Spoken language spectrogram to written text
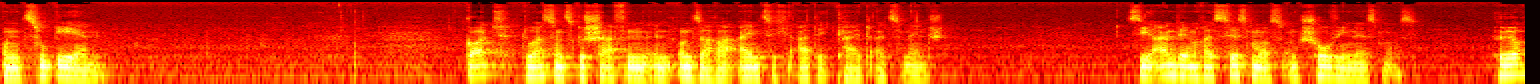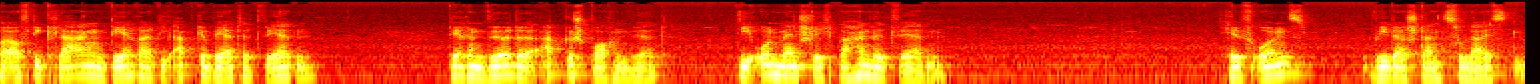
und zu gehen. Gott, du hast uns geschaffen in unserer Einzigartigkeit als Mensch. Sieh an den Rassismus und Chauvinismus. Höre auf die Klagen derer, die abgewertet werden, deren Würde abgesprochen wird, die unmenschlich behandelt werden. Hilf uns, Widerstand zu leisten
